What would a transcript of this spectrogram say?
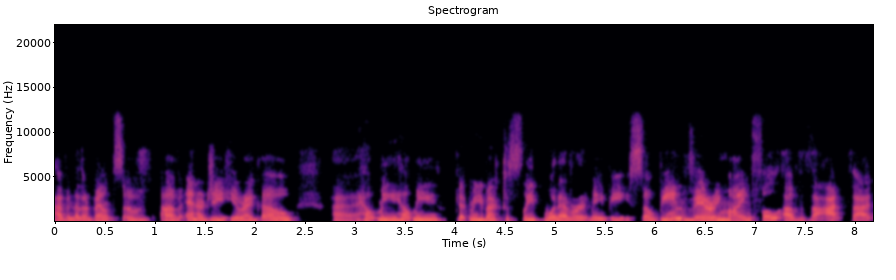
have another bounce of of energy. Here i go. Uh, help me help me get me back to sleep whatever it may be. So being very mindful of that that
